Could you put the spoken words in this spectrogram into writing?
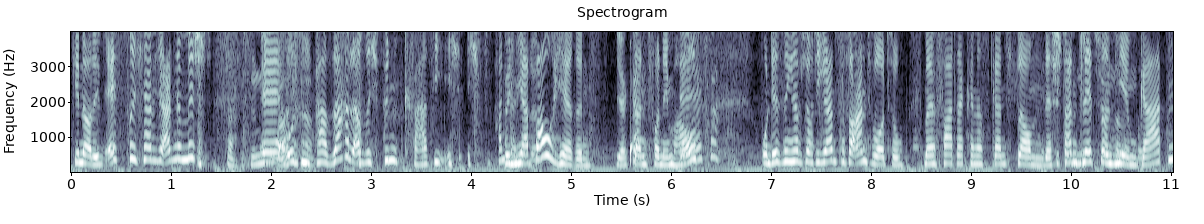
Genau, den Estrich habe ich angemischt. das habe ich noch nie Äh, und ein paar Sachen, also ich bin quasi, ich, ich bin ja Bauherrin Ja, dann von dem Ja, ja, Haus. klar. und deswegen habe ich auch die ganze Verantwortung. Mein Vater kann das gar nicht glauben. Der stand letztens mit mir im Garten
